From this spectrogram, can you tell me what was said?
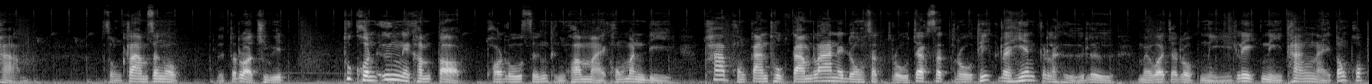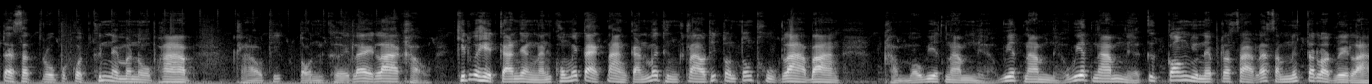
ถาม สงครามสงบ หรือตลอดชีวิต ทุกคนอึ้งในคำตอบเพราะรู้ซึ้งถึงความหมายของมันดี ภาพของการถูกตามล่าในดงศัตรูจากศัตรูที่กระเฮี้ยนกระหือรือ ไม่ว่าจะหลบหนีหลีกหนีทางไหนต้องพบแต่ศัตรูปรากฏขึ้นในมโนภาพ คราวที่ตนเคยไล่ล่าเขา คิดว่าเหตุการณ์อย่างนั้นคงไม่แตกต่างกันเมื่อถึงคราวที่ตนต้องถูกล่าบางคำว่าเวียดนามเหนือ เวียดนามเหนือ เวียดนามเหนือกึกก้องอยู่ในประสาทและสำนึกตลอดเวลา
